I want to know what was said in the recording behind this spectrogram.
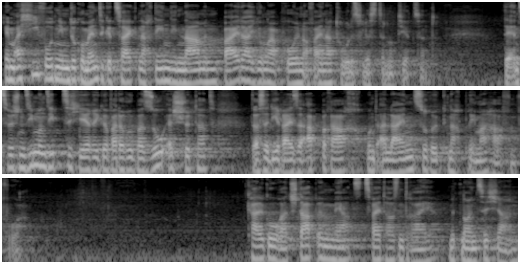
Im Archiv wurden ihm Dokumente gezeigt, nach denen die Namen beider junger Polen auf einer Todesliste notiert sind. Der inzwischen 77-Jährige war darüber so erschüttert, dass er die Reise abbrach und allein zurück nach Bremerhaven fuhr. Karl Gorath starb im März 2003 mit 90 Jahren,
